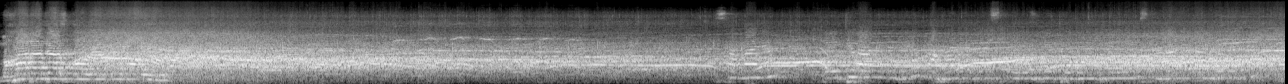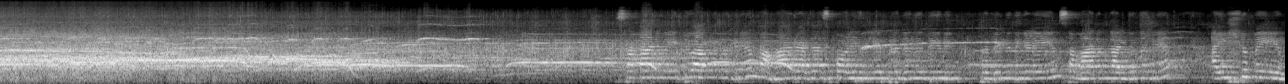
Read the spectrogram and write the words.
മഹാരാജാസ് കോളേജ് ഐഷമ്മയെയും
